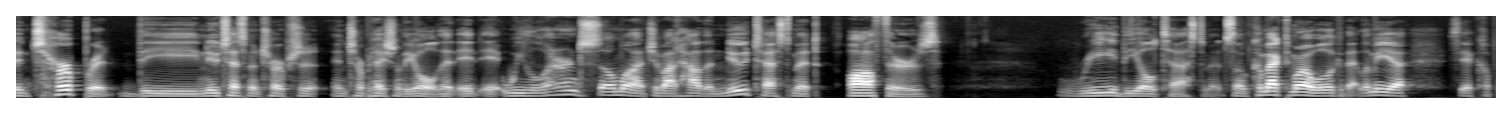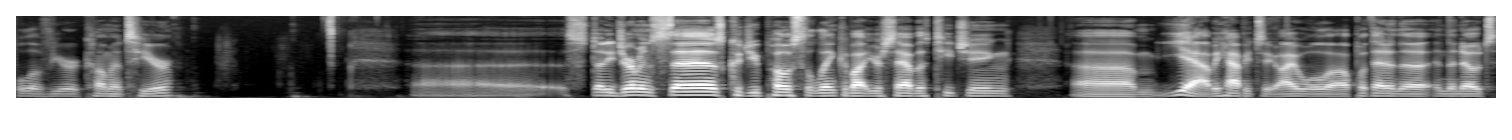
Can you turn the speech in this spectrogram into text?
interpret the New Testament interpretation of the Old. It, it, it, we learned so much about how the New Testament authors read the Old Testament. So come back tomorrow. We'll look at that. Let me uh, see a couple of your comments here. Uh, Study German says, could you post the link about your Sabbath teaching? Um, yeah, I'll be happy to. I will. I'll put that in the in the notes.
